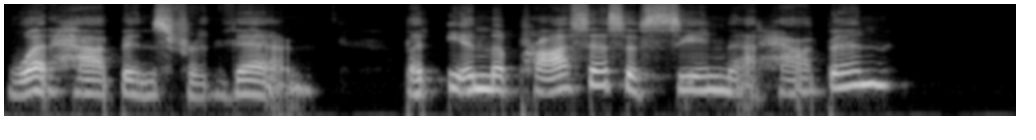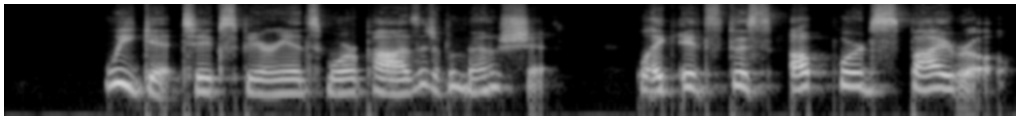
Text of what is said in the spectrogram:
what happens for them. But in the process of seeing that happen, we get to experience more positive emotion. Like it's this upward spiral.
